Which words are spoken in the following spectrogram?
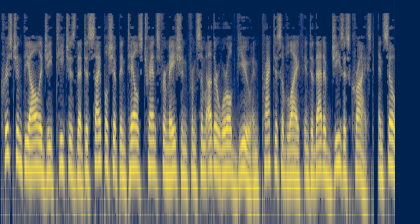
Christian theology teaches that discipleship entails transformation from some other world view and practice of life into that of Jesus Christ, and so,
